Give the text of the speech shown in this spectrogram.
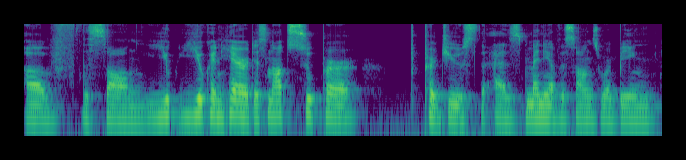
of the song, you you can hear it. It's not super produced as many of the songs were being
